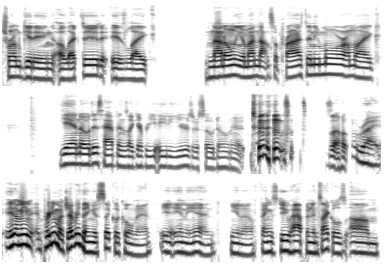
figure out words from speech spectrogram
Trump getting elected is like. Not only am I not surprised anymore, I'm like, yeah, no, this happens like every 80 years or so, don't it? so, Right. And I mean, pretty much everything is cyclical, man. In, in the end, you know, things do happen in cycles. Um,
